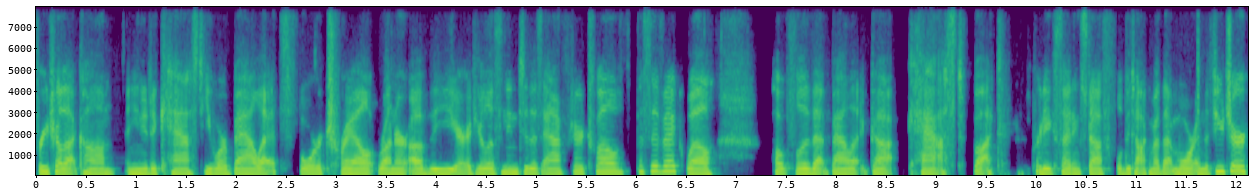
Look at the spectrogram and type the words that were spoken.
freetrail.com and you need to cast your ballots for Trail Runner of the Year. If you're listening to this after 12 Pacific, well, hopefully that ballot got cast but pretty exciting stuff. We'll be talking about that more in the future.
